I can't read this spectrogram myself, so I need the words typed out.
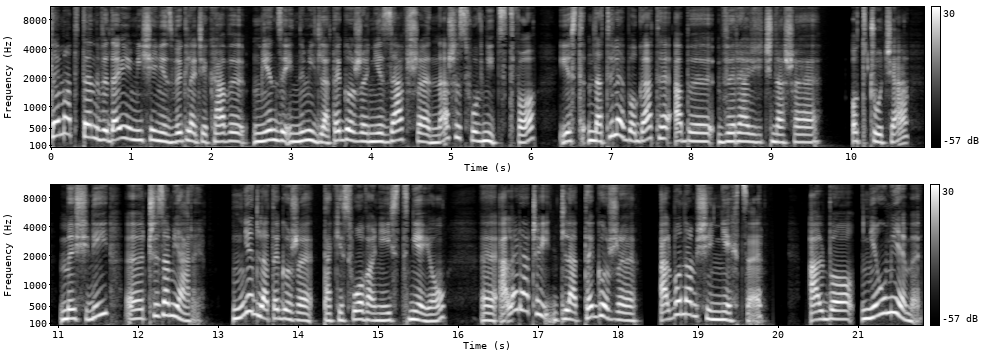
Temat ten wydaje mi się niezwykle ciekawy, między innymi dlatego, że nie zawsze nasze słownictwo jest na tyle bogate, aby wyrazić nasze odczucia, myśli e, czy zamiary. Nie dlatego, że takie słowa nie istnieją, e, ale raczej dlatego, że albo nam się nie chce, albo nie umiemy.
